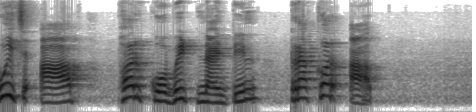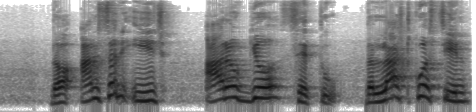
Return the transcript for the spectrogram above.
which app for COVID-19 tracker app? The answer is Aarogya Setu. The last question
